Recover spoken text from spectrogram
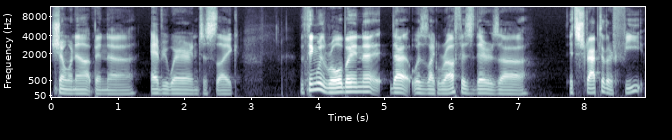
showing up and uh, everywhere and just like the thing with rollerblading that, that was like rough is there's uh it's strapped to their feet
